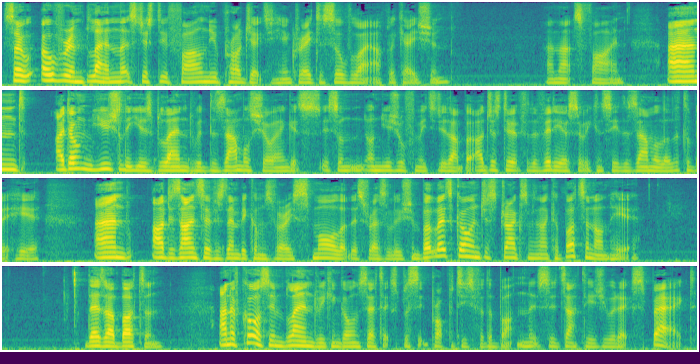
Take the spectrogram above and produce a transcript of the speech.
So over in Blend, let's just do File, New Project here and create a Silverlight application. And that's fine. And I don't usually use blend with the XAML showing. It's it's un, unusual for me to do that, but I'll just do it for the video so we can see the XAML a little bit here. And our design surface then becomes very small at this resolution. But let's go and just drag something like a button on here. There's our button. And of course in Blend we can go and set explicit properties for the button. It's exactly as you would expect.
